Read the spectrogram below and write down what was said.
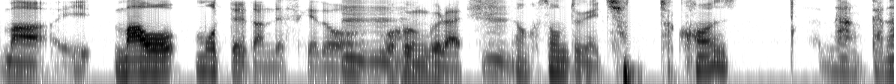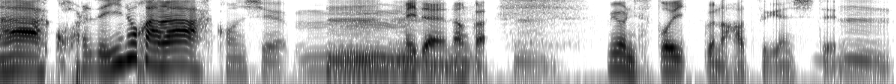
まあ、い間を持ってたんですけど、うんうん5分ぐらい。うんなんかその時に、ちょっと今、なんかな、これでいいのかな、今週。うーん、みたいな、なんか、妙にストイックな発言してうん。。うん。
